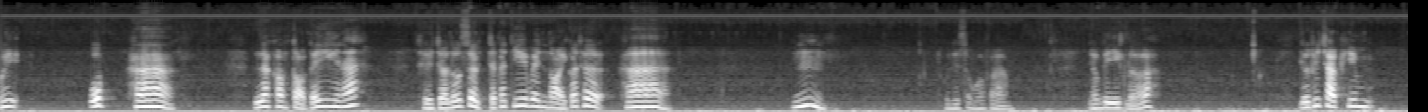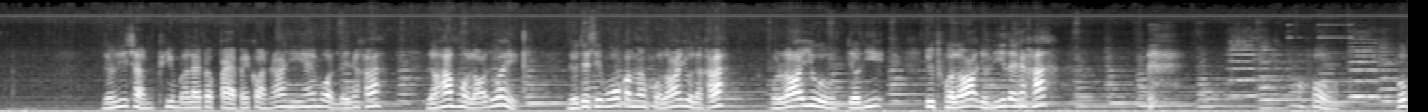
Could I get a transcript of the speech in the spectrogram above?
วิอุ๊บฮ่าและคำตอบได้ดีนะถึงจะรู้สึกจักรจี้เป็นหน่อยก็เถอะฮ่าอืมทุนที่ส่งข้อความยังมีอีกเหรอเรื่องที่ฉันพิมพ์เรื่องที่ฉันพิมพ์อะไรแปลกๆไปก่อนหน้านี้ให้หมดเลยนะคะ แล้วห้ามหัวเราะด้วย หรือเดซิโมกำลังหัวเราะอยู่เหรอคะ หัวเราะอยู่เดี๋ยวนี้หยุดหัวเราะเดี๋ยวนี้เลยนะคะ โอ้โหปุ๊บ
